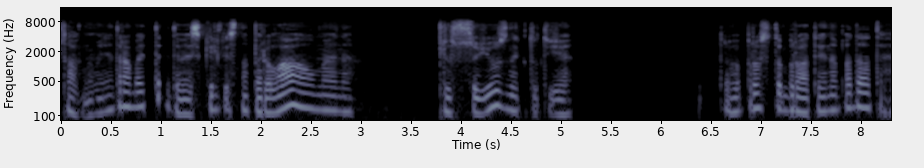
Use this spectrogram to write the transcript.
Так, ну мені треба йти. Дивись, кількісна перевага у мене. Плюс союзник тут є. Треба просто брати і нападати.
